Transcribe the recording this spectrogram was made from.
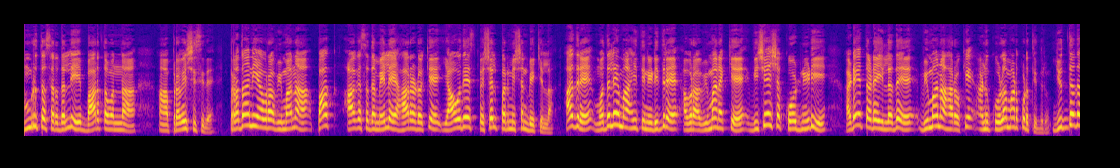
ಅಮೃತಸರದಲ್ಲಿ ಭಾರತವನ್ನ ಪ್ರವೇಶಿಸಿದೆ. ಪ್ರಧಾನಿ ಅವರ ವಿಮಾನ ಪಾಕ್ ಆಗಸದ ಮೇಲೆ ಹಾರಾಡೋಕೆ ಯಾವುದೇ ಸ್ಪೆಷಲ್ ಪರ್ಮಿಷನ್ ಬೇಕಿಲ್ಲ. ಆದರೆ ಮೊದಲೇ ಮಾಹಿತಿ ನೀಡಿದ್ರೆ ಅವರ ವಿಮಾನಕ್ಕೆ ವಿಶೇಷ ಕೋಡ್ ನೀಡಿ ಅಡೆತಡೆ ಇಲ್ಲದೆ ವಿಮಾನ ಹಾರೋಕೆ ಅನುಕೂಲ ಮಾಡಿಕೊಡ್ತಿದ್ರು. ಯುದ್ಧದ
